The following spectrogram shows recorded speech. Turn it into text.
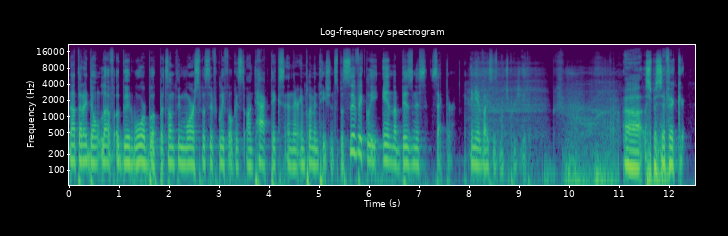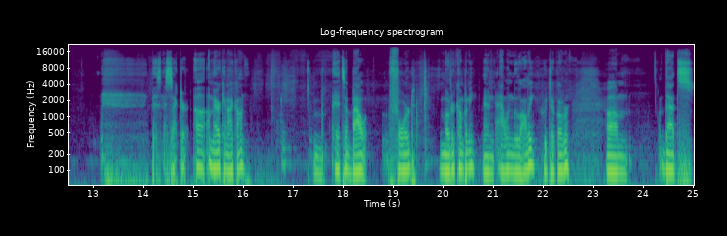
Not that I don't love a good war book, but something more specifically focused on tactics and their implementation, specifically in the business sector. Any advice is much appreciated. Uh, specific business sector. Uh, American Icon. It's about Ford Motor Company and Alan Mulally, who took over. Um, that's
